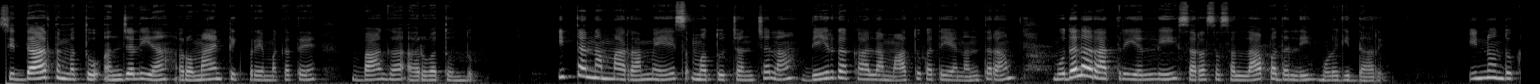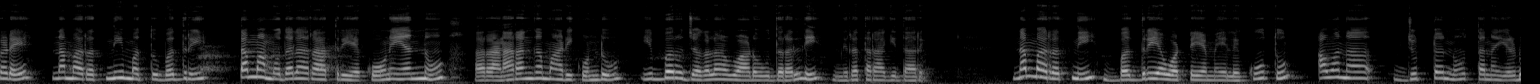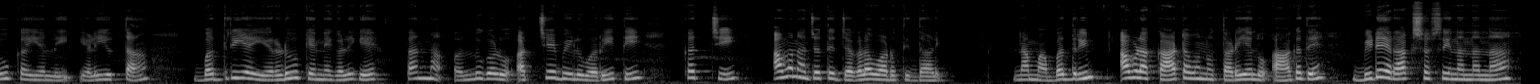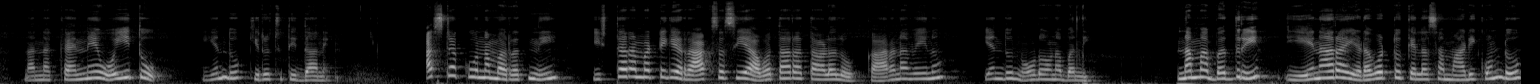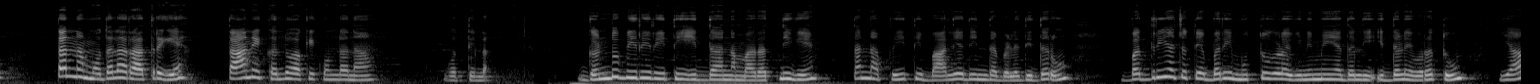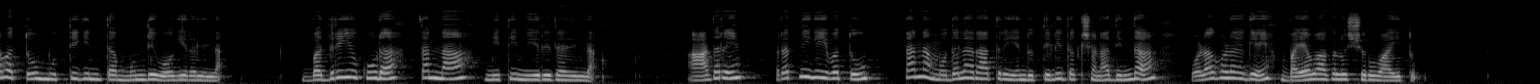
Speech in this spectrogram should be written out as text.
ಸಿದ್ಧಾರ್ಥ ಮತ್ತು ಅಂಜಲಿಯ ರೊಮ್ಯಾಂಟಿಕ್ ಪ್ರೇಮ ಕಥೆ ಭಾಗ ಅರವತ್ತೊಂದು ಇತ್ತ ನಮ್ಮ ರಮೇಶ್ ಮತ್ತು ಚಂಚಲ ದೀರ್ಘಕಾಲ ಮಾತುಕತೆಯ ನಂತರ ಮೊದಲ ರಾತ್ರಿಯಲ್ಲಿ ಸರಸ ಸಲ್ಲಾಪದಲ್ಲಿ ಮುಳುಗಿದ್ದಾರೆ. ಇನ್ನೊಂದು ಕಡೆ ನಮ್ಮ ರತ್ನಿ ಮತ್ತು ಬದ್ರಿ ತಮ್ಮ ಮೊದಲ ರಾತ್ರಿಯ ಕೋಣೆಯನ್ನು ರಣರಂಗ ಮಾಡಿಕೊಂಡು ಇಬ್ಬರು ಜಗಳವಾಡುವುದರಲ್ಲಿ ನಿರತರಾಗಿದ್ದಾರೆ. ನಮ್ಮ ರತ್ನಿ ಬದ್ರಿಯ ಹೊಟ್ಟೆಯ ಮೇಲೆ ಕೂತು ಅವನ ಜುಟ್ಟನ್ನು ತನ್ನ ಎರಡೂ ಕೈಯಲ್ಲಿ ಎಳೆಯುತ್ತಾ ಬದ್ರಿಯ ಎರಡೂ ಕೆನ್ನೆಗಳಿಗೆ ತನ್ನ ಹಲ್ಲುಗಳು ಅಚ್ಚೆ ಬೀಳುವ ರೀತಿ ಕಚ್ಚಿ ಅವನ ಜೊತೆ ಜಗಳವಾಡುತ್ತಿದ್ದಾಳೆ. ನಮ್ಮ ಬದ್ರಿ ಅವಳ ಕಾಟವನ್ನು ತಡೆಯಲು ಆಗದೆ, ಬಿಡೆ ರಾಕ್ಷಸಿ ನನ್ನನ್ನ, ನನ್ನ ಕೆನ್ನೆ ಒಯಿತು ಎಂದು ಕಿರುಚುತ್ತಿದ್ದಾನೆ. ಅಷ್ಟಕ್ಕೂ ನಮ್ಮ ರತ್ನಿ, ಇಷ್ಟರ ಮಟ್ಟಿಗೆ ರಾಕ್ಷಸಿಯ ಅವತಾರ ತಾಳಲು ಕಾರಣವೇನು ಎಂದು ನೋಡೋಣ ಬನ್ನಿ. ನಮ್ಮ ಬದ್ರಿ ಏನಾರ ಎಡವಟ್ಟು ಕೆಲಸ ಮಾಡಿಕೊಂಡು ತನ್ನ ಮೊದಲ ರಾತ್ರಿಗೆ ತಾನೇ ಕಲ್ಲು ಹಾಕಿಕೊಂಡನ ಗೊತ್ತಿಲ್ಲ. ಗಂಡು ಬೀರಿ ರೀತಿ ಇದ್ದ ನಮ್ಮ ರತ್ನಿಗೆ ತನ್ನ ಪ್ರೀತಿ ಬಾಲ್ಯದಿಂದ ಬೆಳೆದಿದ್ದರೂ ಬದ್ರಿಯ ಜೊತೆ ಬರೀ ಮುತ್ತುಗಳ ವಿನಿಮಯದಲ್ಲಿ ಇದ್ದಳೆ ಹೊರತು ಯಾವತ್ತೂ ಮುತ್ತಿಗಿಂತ ಮುಂದೆ ಹೋಗಿರಲಿಲ್ಲ. ಬದ್ರಿಯೂ ಕೂಡ ತನ್ನ ಮಿತಿ ಮೀರಿರಲಿಲ್ಲ. ಆದರೆ ರತ್ನಿಗೆ ಇವತ್ತು ತನ್ನ ಮೊದಲ ರಾತ್ರಿ ಎಂದು ತಿಳಿದ ಕ್ಷಣದಿಂದ ಒಳಗೊಳಗೆ ಭಯವಾಗಲು ಶುರುವಾಯಿತು.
